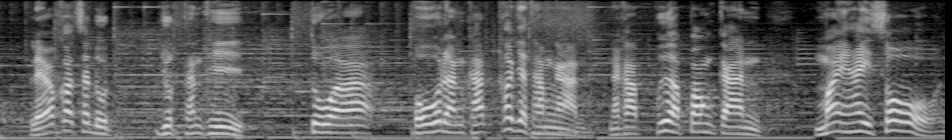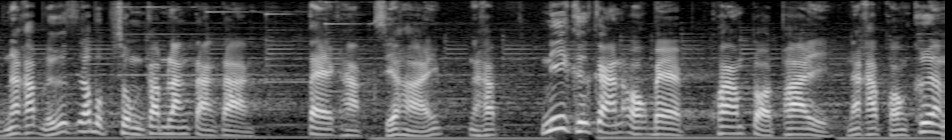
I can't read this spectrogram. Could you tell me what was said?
ๆแล้วก็สะดุดหยุดทันที ตัวโอเวอร์รันคัตก็จะทำงานนะครับเพื่อป้องกันไม่ให้โซ่นะครับหรือระบบส่งกำลังต่างๆ แตกหักเสียหายนะครับนี่คือการออกแบบความปลอดภัยนะครับของเครื่อง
